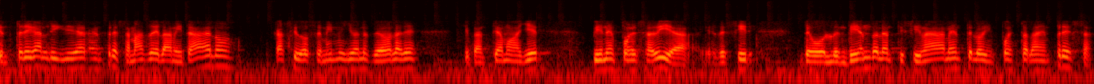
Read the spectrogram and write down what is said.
que entregan liquidez a la empresa. Más de la mitad de los casi 12 mil millones de dólares que planteamos ayer vienen por esa vía, es decir, devolviéndole anticipadamente los impuestos a las empresas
